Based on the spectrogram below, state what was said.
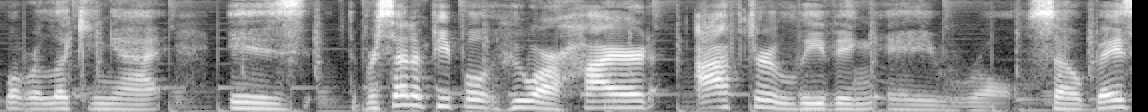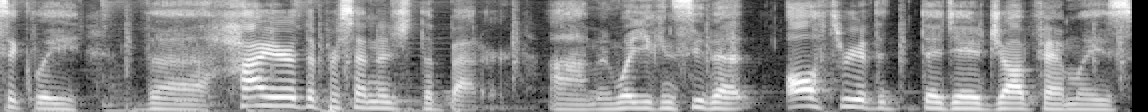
what we're looking at is the percent of people who are hired after leaving a role. So basically, the higher the percentage, the better. Um, and what you can see that all three of the, the, data job families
